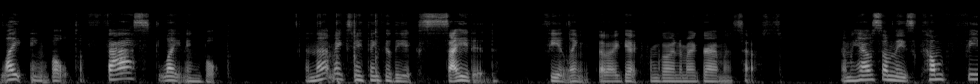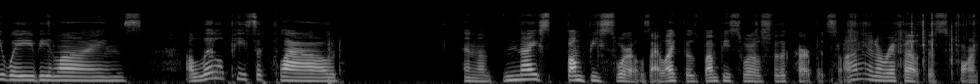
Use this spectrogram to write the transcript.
lightning bolt, a fast lightning bolt. And that makes me think of the excited feeling that I get from going to my grandma's house. And we have some of these comfy wavy lines, a little piece of cloud, and a nice bumpy swirls. I like those bumpy swirls for the carpet, so I'm going to rip out this corner.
